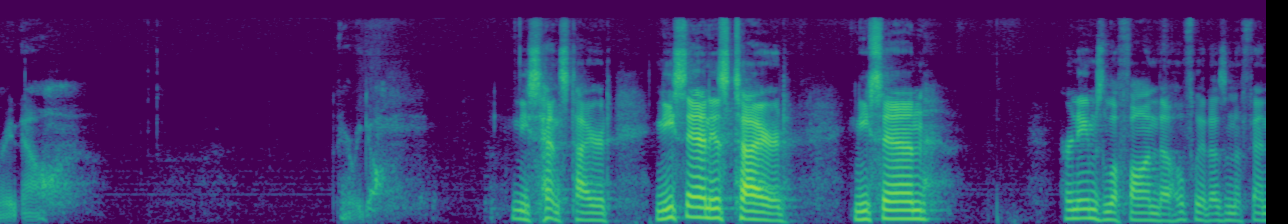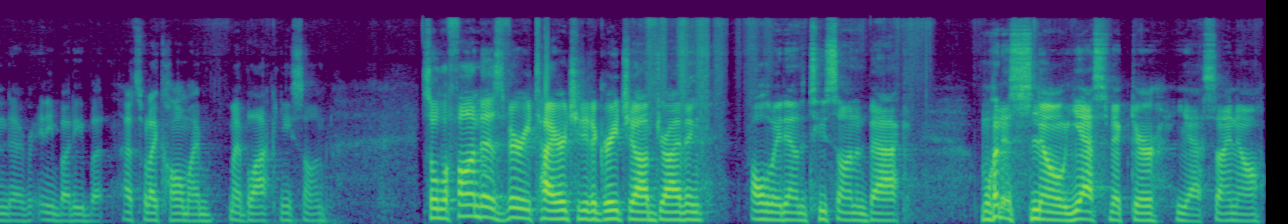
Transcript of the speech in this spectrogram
right now. There we go. Nissan's tired. Nissan is tired. Nissan, her name's LaFonda. Hopefully it doesn't offend anybody, but that's what I call my, my black Nissan. So LaFonda is very tired. She did a great job driving all the way down to Tucson and back. What is snow? Yes, Victor. Yes, I know.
